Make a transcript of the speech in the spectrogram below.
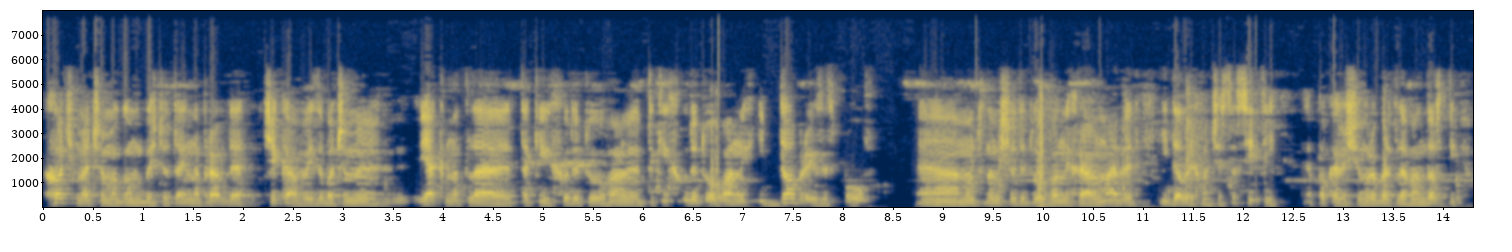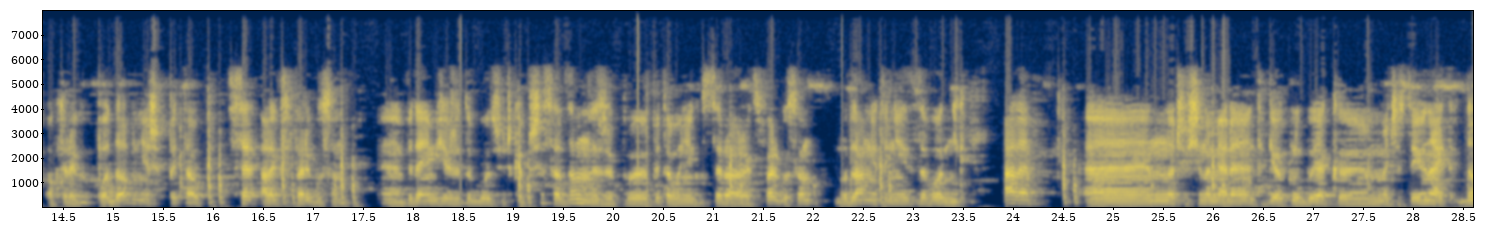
Choć mecze mogą być tutaj naprawdę ciekawe i zobaczymy jak na tle takich utytułowanych, takich utytułowanych i dobrych zespołów, e, mam tu na myśli utytułowanych Real Madrid i dobrych Manchester City, pokaże się Robert Lewandowski, o którego podobnież pytał Sir Alex Ferguson. E, wydaje mi się, że to było troszeczkę przesadzone, że pytał o niego Sir Alex Ferguson, bo dla mnie to nie jest zawodnik, ale e, oczywiście na miarę takiego klubu jak Manchester United. Do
